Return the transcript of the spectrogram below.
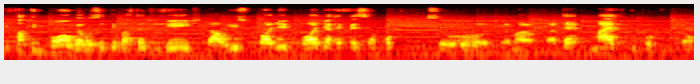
de fato empolga você ter bastante gente e tal, isso pode, pode arrefecer um pouquinho, isso é até mais do que um pouquinho. Então,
